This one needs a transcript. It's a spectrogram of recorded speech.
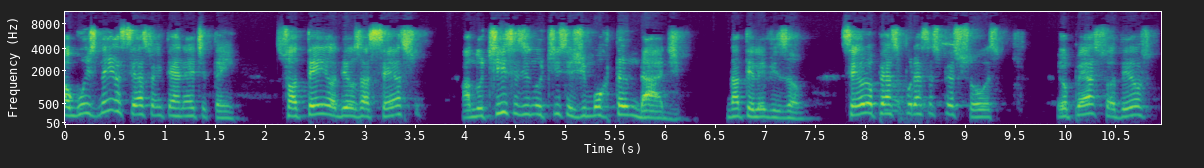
Alguns nem acesso à internet têm. Só têm, ó Deus, acesso a notícias e notícias de mortandade na televisão. Senhor, eu peço por essas pessoas. Eu peço a Deus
